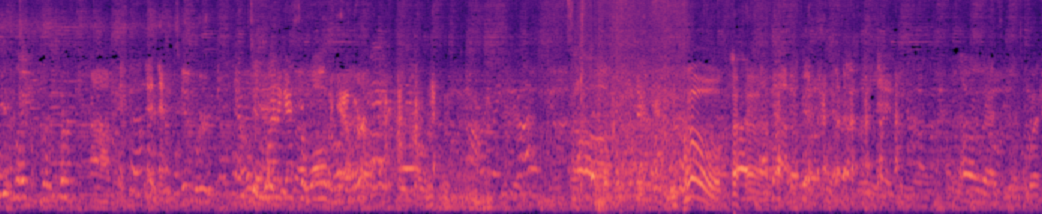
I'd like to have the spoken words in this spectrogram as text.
He's waiting for perfect time. and them two were them two went against the wall together. Oh. Oh, that's, that's wet.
